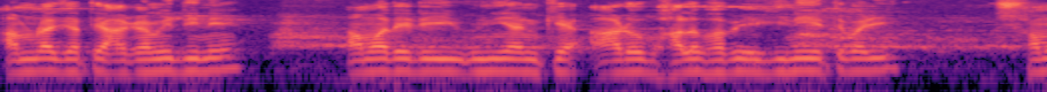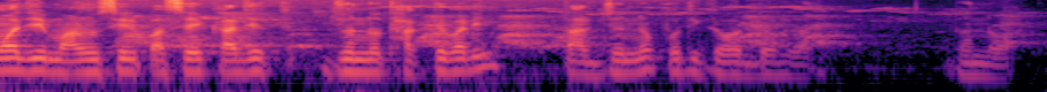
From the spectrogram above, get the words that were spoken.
আমরা যাতে আগামী দিনে আমাদের এই ইউনিয়নকে আরও ভালোভাবে এগিয়ে নিয়ে যেতে পারি, সমাজে মানুষের পাশে কাজের জন্য থাকতে পারি, তার জন্য প্রতিজ্ঞাবদ্ধ হলাম। ধন্যবাদ।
